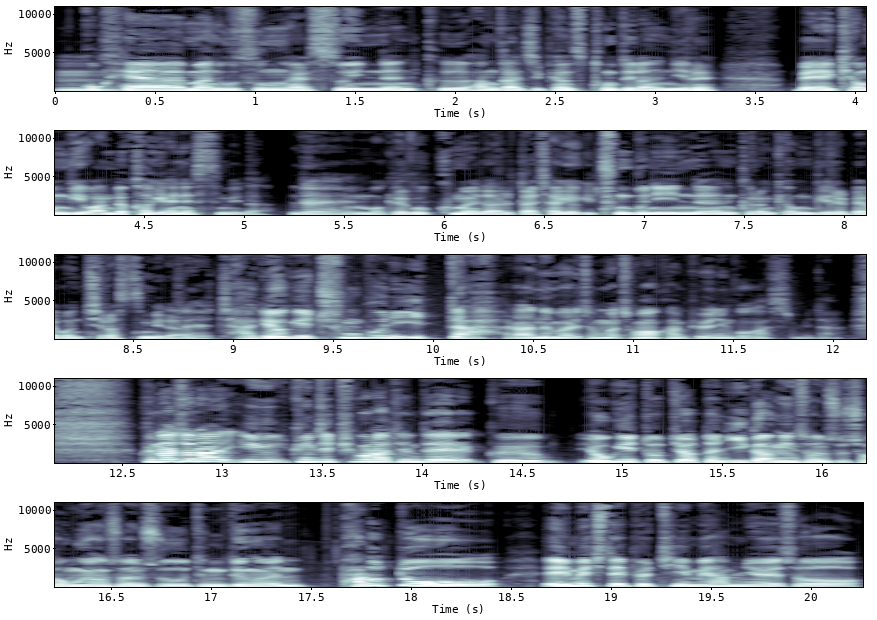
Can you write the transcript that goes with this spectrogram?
음. 꼭 해야만 우승할 수 있는 그 한 가지 변수 통제라는 일을 매 경기 완벽하게 해냈습니다. 네. 뭐 결국 금메달을 딸 자격이 충분히 있는 그런 경기를 매번 치렀습니다. 네, 자격이 충분히 있다라는 말이 정말 정확한 표현인 것 같습니다. 그나저나 이 굉장히 피곤할 텐데 그 여기 또 뛰었던 이강인 선수, 정우영 선수 등등은 바로 또 A매치 대표팀에 합류해서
